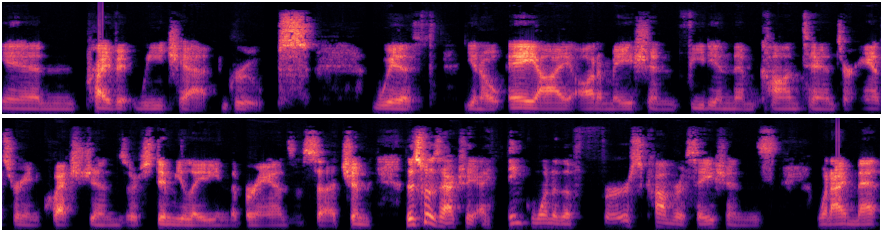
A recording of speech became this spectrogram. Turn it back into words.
in private wechat groups with you know AI automation feeding them content or answering questions or stimulating the brands and such. And this was actually, I think, one of the first conversations when I met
